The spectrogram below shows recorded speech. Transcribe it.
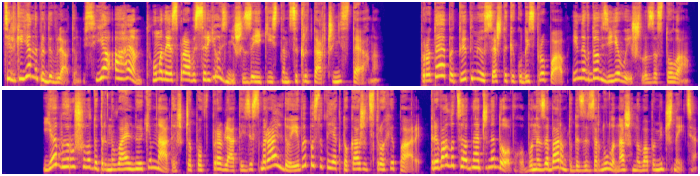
Тільки я не придивлятимусь, я агент, у мене є справи серйозніші за якісь там секретарчині стегна. Проте апетит мій усе ж таки кудись пропав, і невдовзі я вийшла за стола. Я вирушила до тренувальної кімнати, щоб повправлятись зі Смеральдою і випустити, як то кажуть, трохи пари. Тривало це, одначе, недовго, бо незабаром туди зазирнула наша нова помічниця.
